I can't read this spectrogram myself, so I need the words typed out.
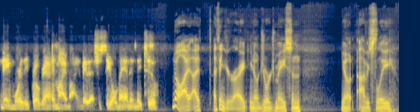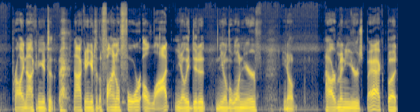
name worthy program in my mind. Maybe that's just the old man in me too. No, I, I I think you're right. You know, George Mason. You know, obviously probably not going to get to not going to get to the final four a lot. You know, they did it. You know, the one year. You know, however many years back, but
